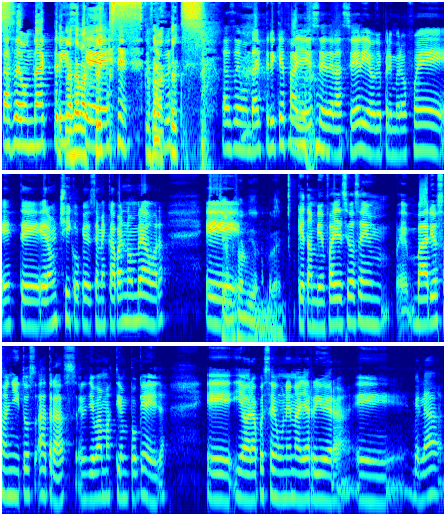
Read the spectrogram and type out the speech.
La segunda ¿Qué actriz que. La segunda actriz que fallece de la serie, porque primero fue, este, era un chico que se me escapa el nombre ahora, eh, se me olvidó el nombre de él. que también falleció hace eh, varios añitos atrás, él lleva más tiempo que ella, eh, y ahora pues se une Naya Rivera, eh, ¿verdad?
